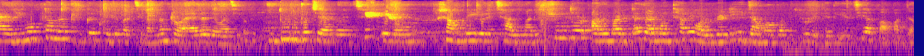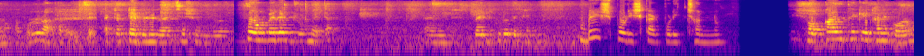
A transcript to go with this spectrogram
আর রিমোটটা আমরা ঢুকে খুঁজে পাচ্ছিলাম না ড্রয়ারে দেওয়া ছিল। দু দুটো চেয়ার রয়েছে এবং সামনেই রয়েছে আলমারি। সুন্দর আলমারিটা, যার মধ্যে আমি অলরেডি জামাপত্র রেখে দিয়েছি আর পাপার জামা কাপড়ও রাখা রয়েছে। একটা টেবিল রয়েছে সুন্দর। ফোর বেডেড রুম এটা। বেডগুলো দেখে বেশ পরিষ্কার পরিচ্ছন্ন সকাল থেকে এখানে গরম,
